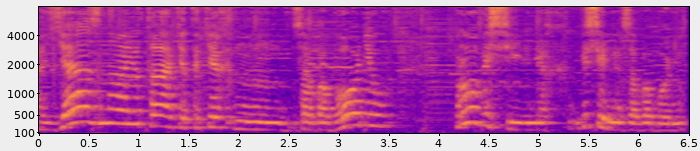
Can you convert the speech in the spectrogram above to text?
А я знаю так, і таких забабонів про весільних, весільних забабонів.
